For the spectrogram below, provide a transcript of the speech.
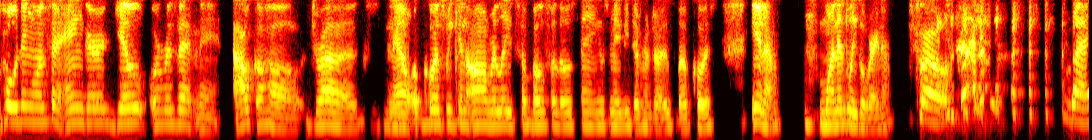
holding on to anger, guilt, or resentment, alcohol, drugs. Mm-hmm. Now, of course, we can all relate to both of those things, maybe different drugs, but of course, you know, one is legal right now. So, but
